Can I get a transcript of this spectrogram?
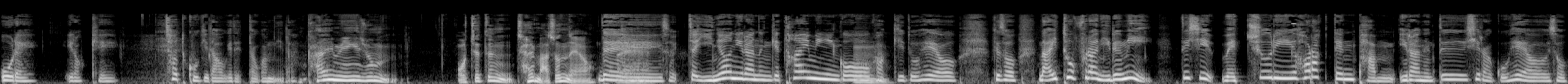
올해 이렇게 첫 곡이 나오게 됐다고 합니다. 타이밍이 좀 어쨌든 잘 맞았네요. 네, 그래서 진짜 인연이라는 게 타이밍인 것 음. 같기도 해요. 그래서 나이트 오프란 이름이 뜻이 외출이 허락된 밤이라는 뜻이라고 해요. 그래서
